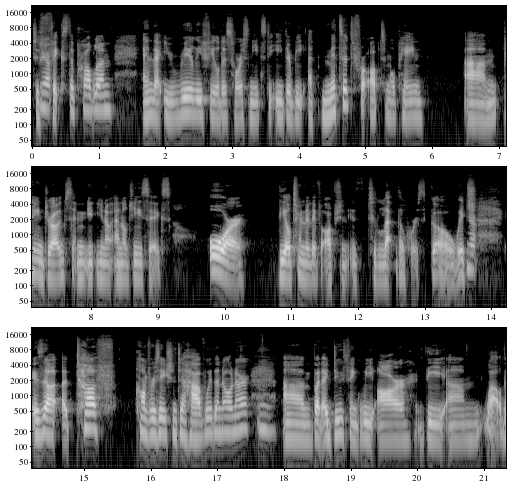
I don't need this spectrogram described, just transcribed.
to Yeah. fix the problem and that you really feel this horse needs to either be admitted for optimal pain um, pain drugs and you know analgesics or the alternative option is to let the horse go which Yeah. is a, a tough conversation to have with an owner um, but i do think we are the um, well the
